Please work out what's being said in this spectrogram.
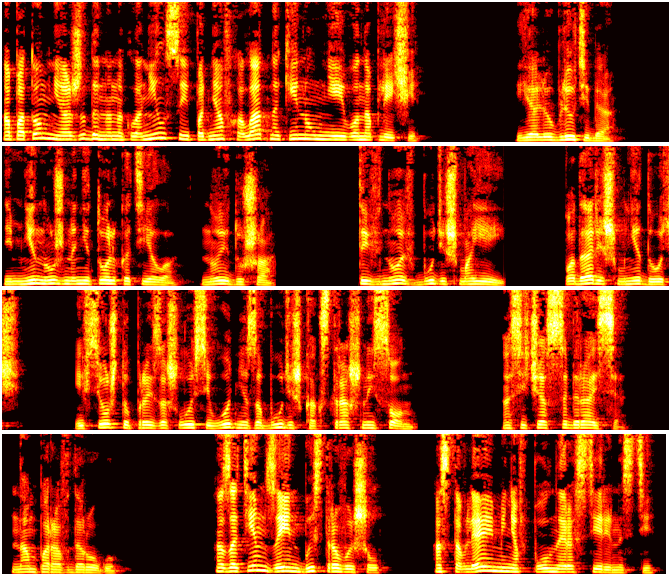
а потом неожиданно наклонился и, подняв халат, накинул мне его на плечи. «Я люблю тебя, и мне нужно не только тело, но и душа. Ты вновь будешь моей, подаришь мне дочь, и все, что произошло сегодня, забудешь, как страшный сон. А сейчас собирайся, нам пора в дорогу». А затем Зейн быстро вышел, оставляя меня в полной растерянности.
